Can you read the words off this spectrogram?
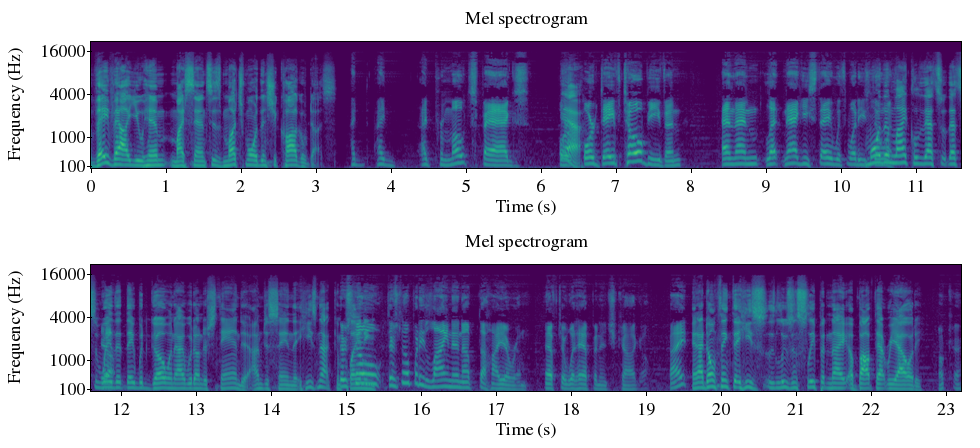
They value him, my sense is, much more than Chicago does. I'd, I'd, I'd promote Spags or, Yeah. or Dave Toub even, and then let Nagy stay with what he's doing. More doing. than likely, that's that's the way Yeah. that they would go, and I would understand it. I'm just saying that he's not there's complaining, no, there's nobody lining up to hire him after what happened in Chicago, right? and I don't think that he's losing sleep at night about that reality. Okay.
